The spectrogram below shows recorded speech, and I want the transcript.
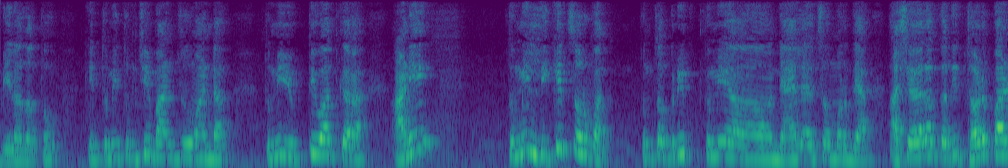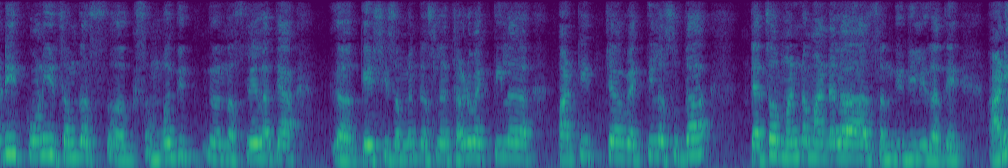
दिला जातो की तुम्ही तुमची बाजू मांडा तुम्ही युक्तिवाद करा आणि तुम्ही लिखित स्वरूपात तुमचं ब्रीफ तुम्ही न्यायालयासमोर द्या. अशा वेळेला कधी थर्ड पार्टी कोणी समजा संबंधित नसलेला त्या केसशी संबंधित नसलेल्या थर्ड व्यक्तीला पार्टीच्या व्यक्तीला सुद्धा त्याचं म्हणणं मांडायला संधी दिली जाते. आणि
